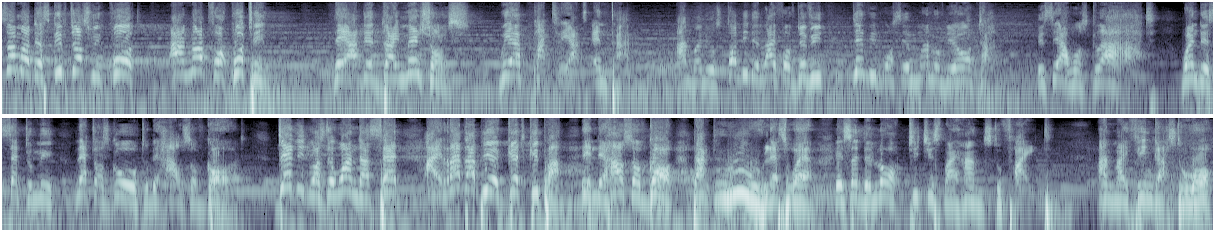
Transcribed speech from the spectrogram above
Some of the scriptures we quote are not for quoting, they are the dimensions where patriarchs entered. And when you study the life of David, David was a man of the altar. He said, I was glad when they said to me, Let us go to the house of God. David was the one that said, I'd rather be a gatekeeper in the house of God than to rule as well. He said, The Lord teaches my hands to fight and my fingers to walk.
